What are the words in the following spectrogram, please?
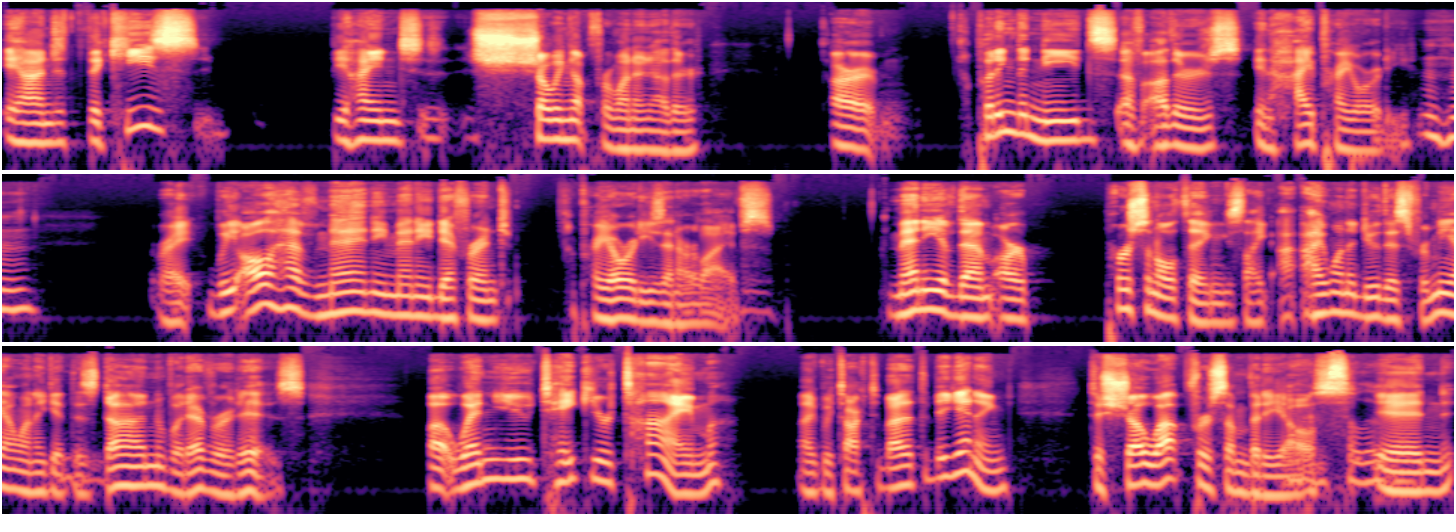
And the keys behind showing up for one another are putting the needs of others in high priority, Mm-hmm. right? We all have many, many different priorities in our lives. Many of them are personal things like, I, I want to do this for me, I want to get this done, whatever it is. But when you take your time, like we talked about at the beginning, to show up for somebody else Absolutely. in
